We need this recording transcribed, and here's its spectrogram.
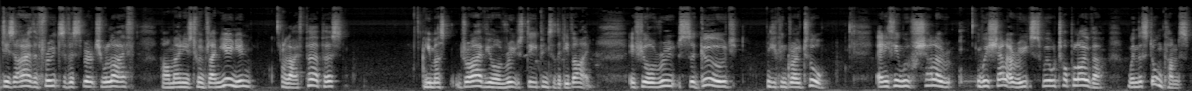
desire the fruits of a spiritual life, harmonious twin flame union, a life purpose, you must drive your roots deep into the divine. If your roots are good, you can grow tall. Anything with shallow with shallow roots will topple over when the storm comes.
